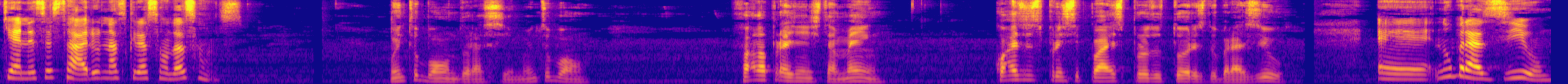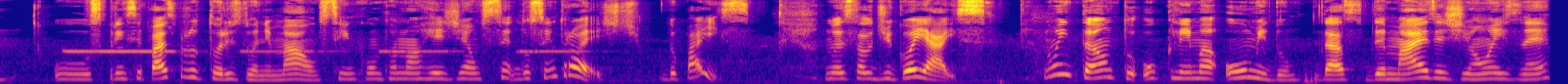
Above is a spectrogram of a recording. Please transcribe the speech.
que é necessário na criação das rãs. Muito bom, Doraci, muito bom. Fala pra gente também quais os principais produtores do Brasil? É, no Brasil, os principais produtores do animal se encontram na região do centro-oeste do país, no estado de Goiás. No entanto, o clima úmido das demais regiões né,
